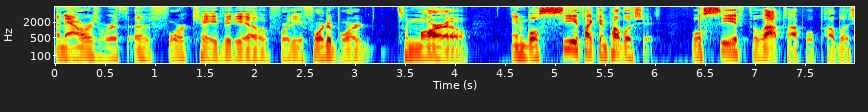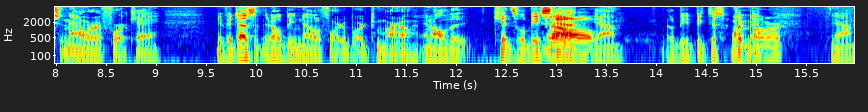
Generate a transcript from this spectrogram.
an hour's worth of 4K video for the Affordaboard tomorrow, and we'll see if I can publish it. we'll see if the laptop will publish an hour of 4K. If it doesn't, there will be no Affordaboard tomorrow, and all the kids will be sad. Oh. Yeah, it'll be a big It's a disappointment. Yeah.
